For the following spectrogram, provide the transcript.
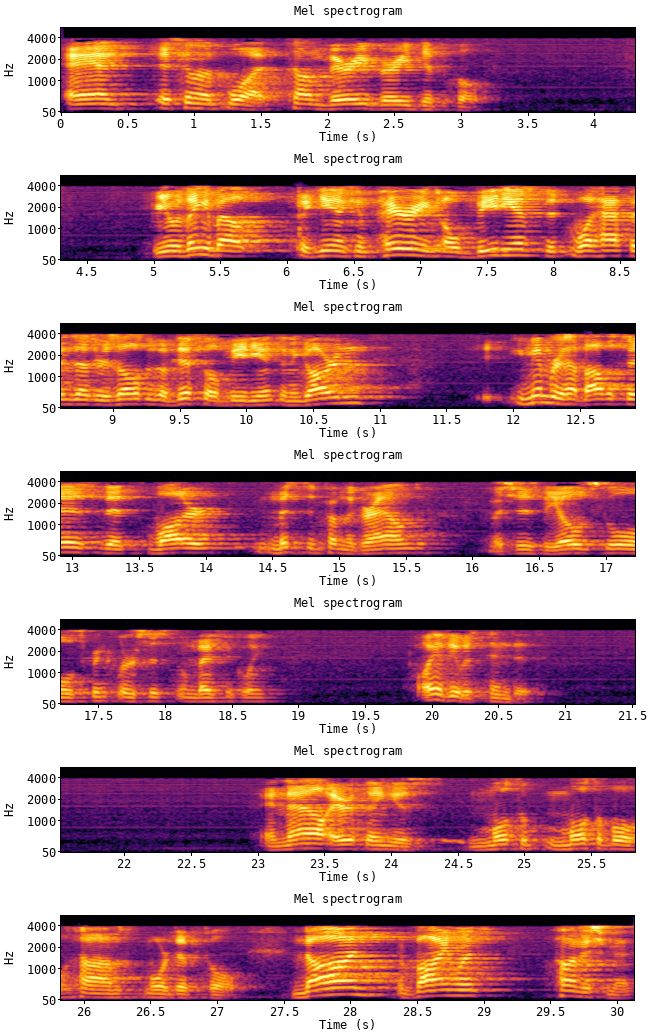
And it's going to, what? Come very, very difficult. You know, think about, again, comparing obedience to what happens as a result of disobedience in the garden. Remember how the Bible says that water misted from the ground, which is the old school sprinkler system, basically? All you had to do was tend it. And now everything is multiple, multiple times more difficult. Non-violent punishment.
